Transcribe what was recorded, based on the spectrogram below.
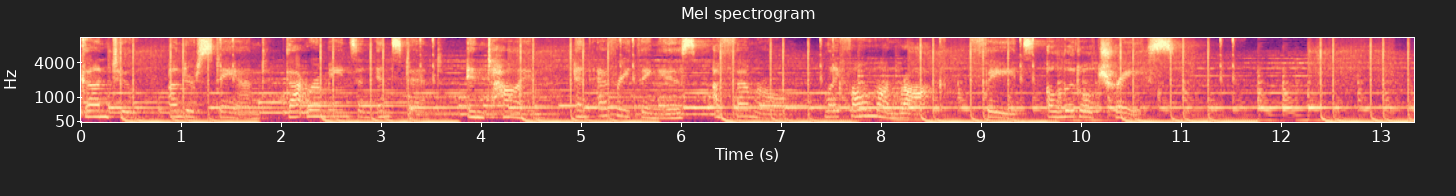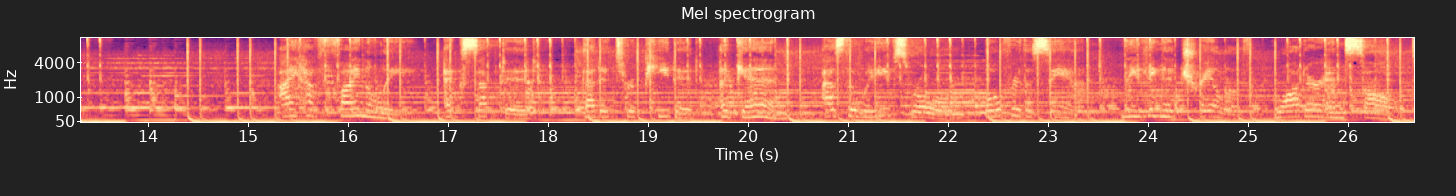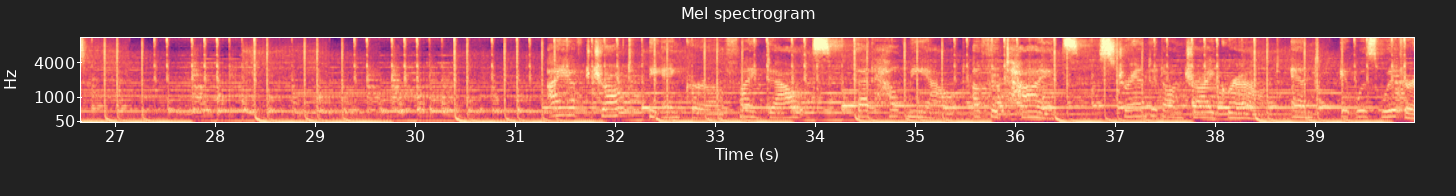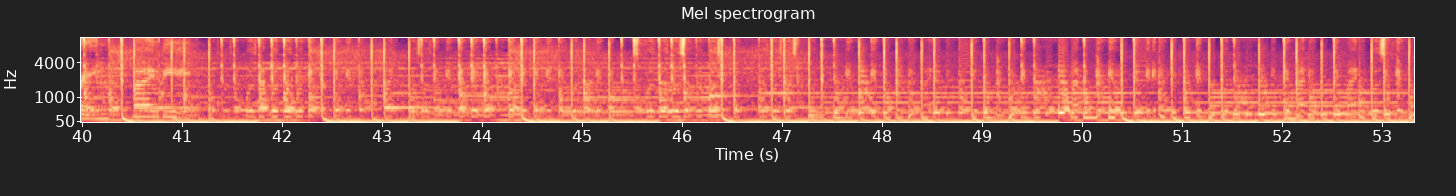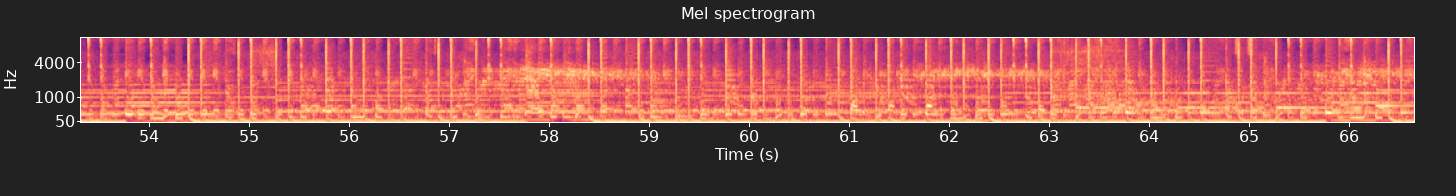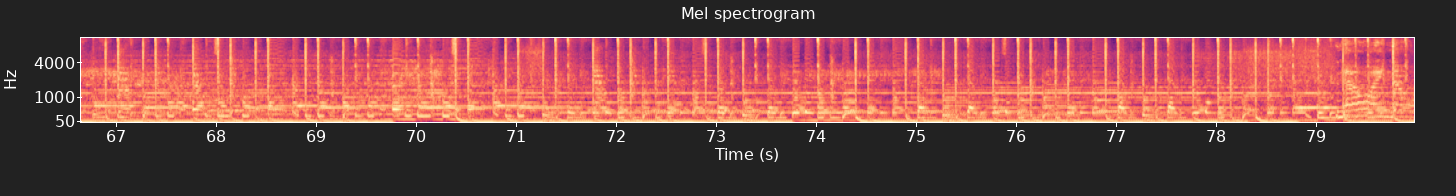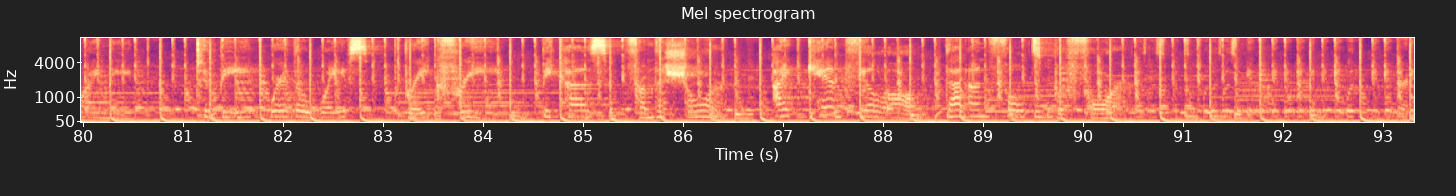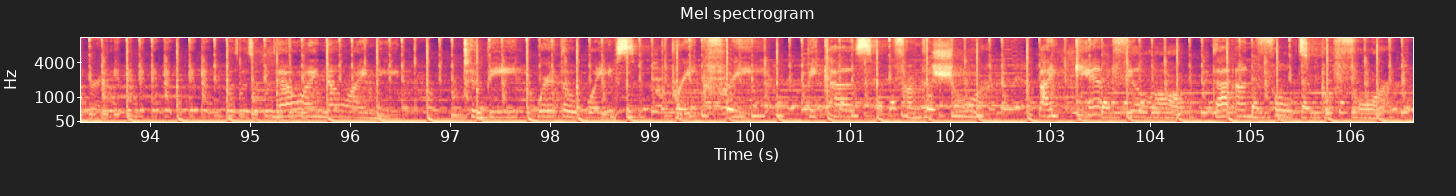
begun to understand that remains an instant in time, and everything is ephemeral, like foam on rock, fades a little trace. I have finally accepted that it's repeated again as the waves roll over the sand, leaving a trail of water and salt. The anchor of my doubts that held me out of the tides, stranded on dry ground, and it was withering my being. than before.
